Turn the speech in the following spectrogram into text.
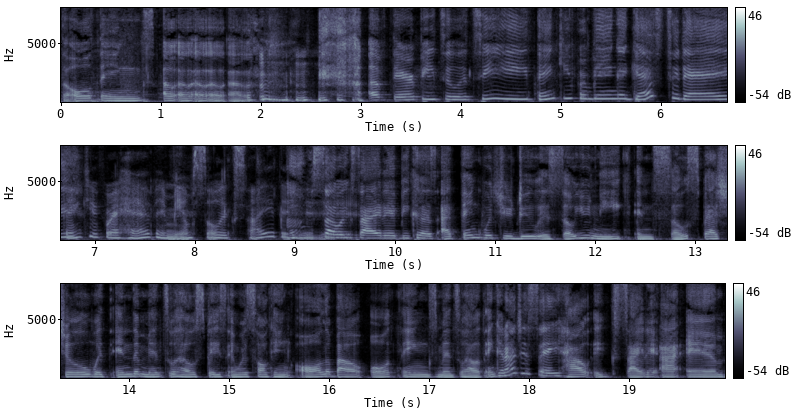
the all things oh oh oh oh oh of Therapy to a T. Thank you for being a guest today. Thank you for having me. I'm so excited. I'm so excited because I think what you do is so unique and so special within the mental health space, and we're talking all about all things mental health. And can I just say how excited I am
